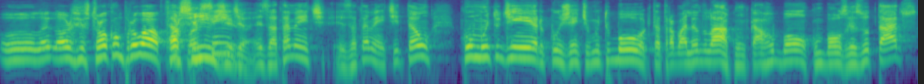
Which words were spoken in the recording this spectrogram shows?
O Lawrence Stroll comprou a A Force, Force India. India, Exatamente, exatamente. Então, com muito dinheiro, com gente muito boa que está trabalhando lá, com um carro bom, com bons resultados,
